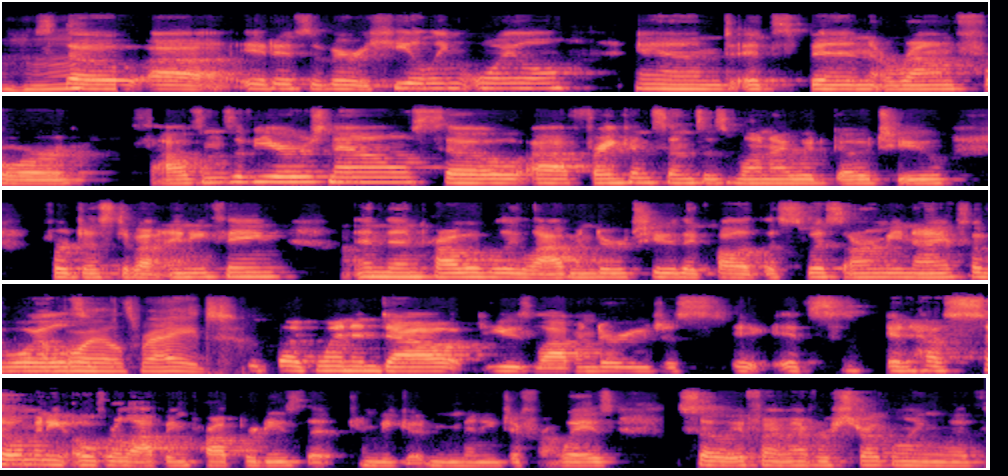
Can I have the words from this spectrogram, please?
Mm-hmm. So uh, it is a very healing oil, and it's been around for thousands of years now. So uh, frankincense is one I would go to for just about anything. And then probably lavender too. They call it the Swiss Army knife of oils. oils, right? It's like when in doubt, use lavender. You just it, it's it has so many overlapping properties that can be good in many different ways. So if I'm ever struggling with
